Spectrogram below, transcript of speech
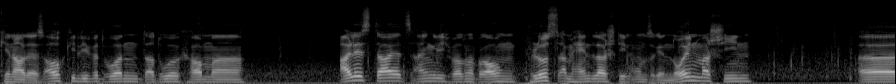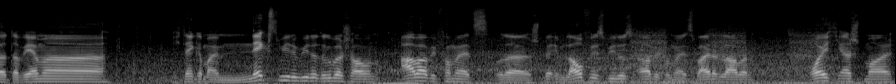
Genau, der ist auch geliefert worden. Dadurch haben wir alles da jetzt eigentlich, was wir brauchen. Plus am Händler stehen unsere neuen Maschinen. Äh, da werden wir, ich denke mal, im nächsten Video wieder drüber schauen. Aber bevor wir jetzt, oder im Laufe des Videos, aber bevor wir jetzt weiter labern, euch erstmal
